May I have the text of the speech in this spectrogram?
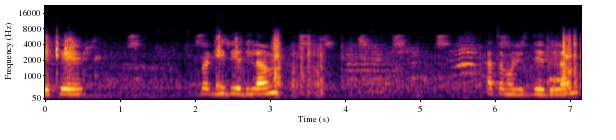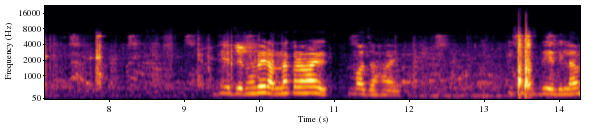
দেখে এবার ঘি দিয়ে দিলাম। কাঁচামরিচ দিয়ে দিলাম। দিয়ে যেভাবে রান্না করা হয়, মজা হয়। কিশমিশ দিয়ে দিলাম।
